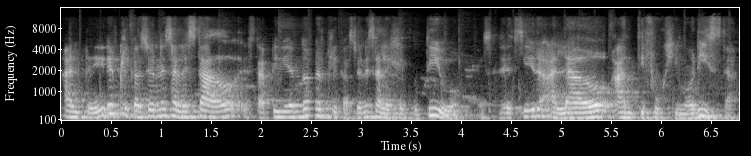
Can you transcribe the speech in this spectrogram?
al pedir explicaciones al Estado, está pidiendo explicaciones al Ejecutivo, es decir, al lado antifujimorista.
